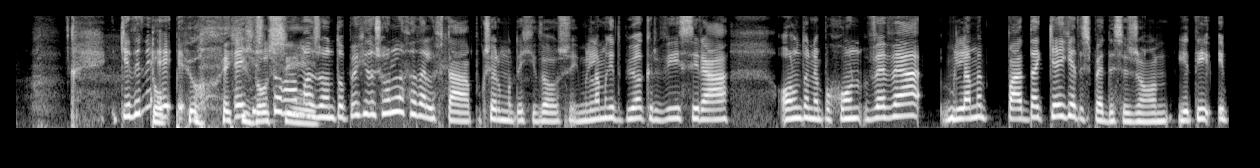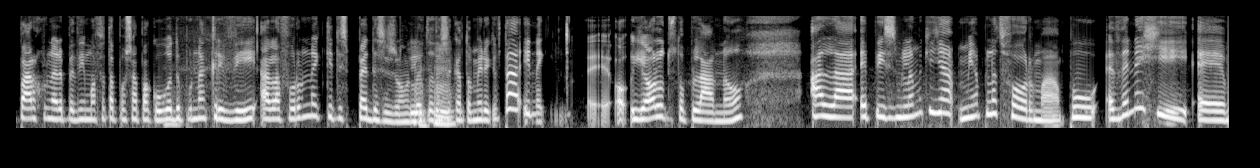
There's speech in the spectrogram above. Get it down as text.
Και δεν Το ε, ε, οποίο έχει έχεις δώσει. το Amazon το οποίο έχει δώσει όλα αυτά τα λεφτά που ξέρουμε ότι έχει δώσει. Μιλάμε για την πιο ακριβή σειρά όλων των εποχών. Βέβαια, μιλάμε πάντα και για τις πέντε σεζόν. Γιατί υπάρχουν, ρε παιδί μου, αυτά τα ποσά που ακούγονται που είναι ακριβή, αλλά αφορούν και τις πέντε σεζόν. Δηλαδή το Μμμ. δισεκατομμύριο και αυτά είναι ε, ο- για όλο τους το πλάνο. Αλλά επίσης μιλάμε και για μια πλατφόρμα που ε, δεν έχει ε,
